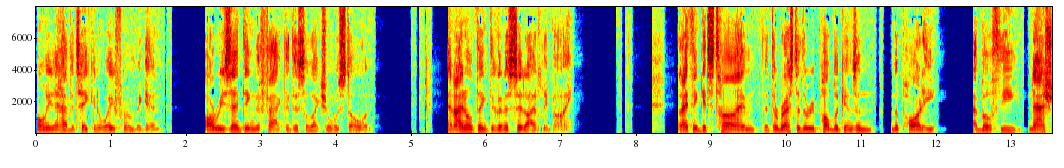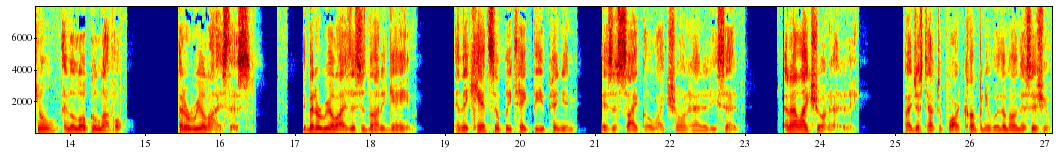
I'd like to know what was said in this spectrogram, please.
only to have it taken away from them again, are resenting the fact that this election was stolen. And I don't think they're going to sit idly by. And I think it's time that the rest of the Republicans in the party, at both the national and the local level, better realize this. They better realize this is not a game. And they can't simply take the opinion as a cycle, like Sean Hannity said. And I like Sean Hannity. but I just have to part company with him on this issue.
